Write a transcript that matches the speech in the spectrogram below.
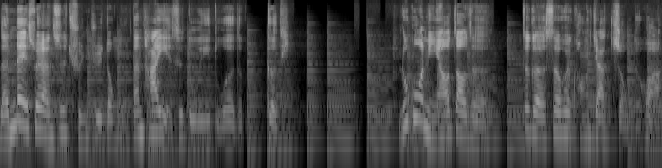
人类虽然是群居动物，但它也是独一无二的个体。如果你要照着这个社会框架走的话，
